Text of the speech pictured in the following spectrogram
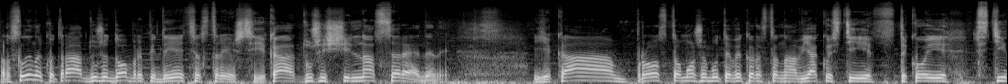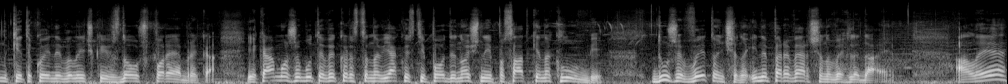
Рослина, котра дуже добре піддається стрижці, яка дуже щільна зсередини яка просто може бути використана в якості такої стінки, такої невеличкої вздовж поребрика, яка може бути використана в якості поодиночної посадки на клумбі. Дуже витончено і неперевершено виглядає. Але,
